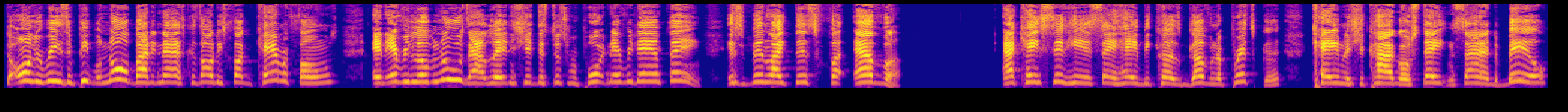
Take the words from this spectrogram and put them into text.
The only reason people know about it now is because all these fucking camera phones and every little news outlet and shit that's just reporting every damn thing. It's been like this forever. I can't sit here and say, hey, because Governor Pritzker came to Chicago State and signed the bill,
